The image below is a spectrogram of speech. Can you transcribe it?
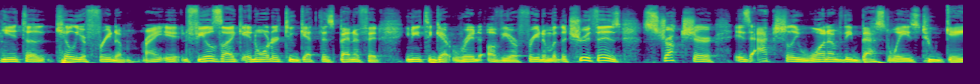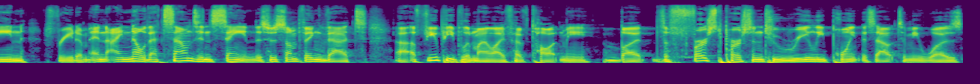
you need to kill your freedom, right? It feels like in order to get this benefit, you need to get rid of your freedom. But the truth is, structure is actually one of the best ways to gain freedom. And I know that sounds insane. This is something that uh, a few people in my life have taught me. But the first person to really point this out to me was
